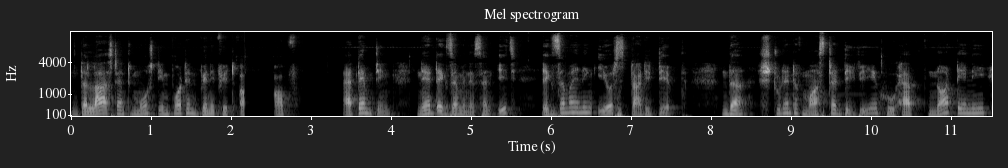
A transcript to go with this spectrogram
the last and most important benefit of, of attempting NET examination is examining your study depth. The student of master degree who have not any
